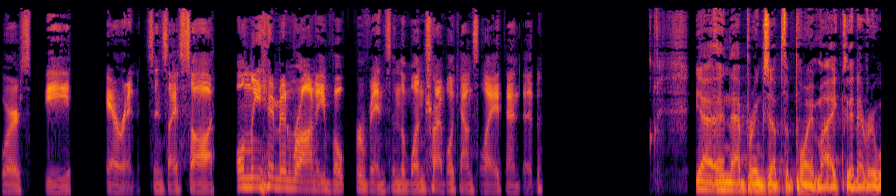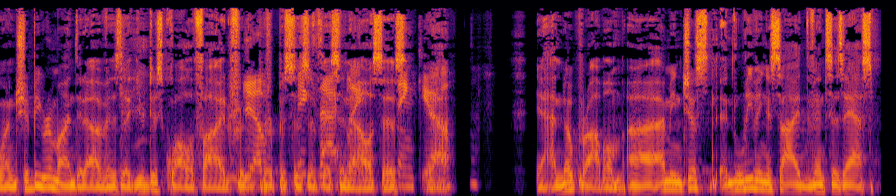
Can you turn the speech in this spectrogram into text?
course, be Aaron, since I saw only him and Ronnie vote for Vince in the one tribal council I attended. Yeah, and that brings up the point, Mike, that everyone should be reminded of is that you're disqualified for the purposes exactly. of this analysis. Thank you. Yeah. Yeah, no problem. Uh, I mean, just leaving aside Vince's ass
